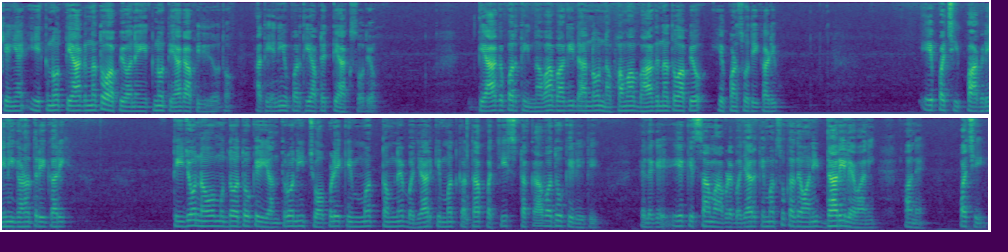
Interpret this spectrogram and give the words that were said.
કે અહીંયા એકનો ત્યાગ નહોતો આપ્યો અને એકનો ત્યાગ આપી દીધો હતો. આથી એની ઉપરથી આપણે ત્યાગ શોધ્યો. ત્યાગ પરથી નવા ભાગીદારનો નફામાં ભાગ નહોતો આપ્યો, એ પણ શોધી કાઢ્યું. એ પછી પાઘડીની ગણતરી કરી. ત્રીજો નવો મુદ્દો હતો કે યંત્રોની ચોપડી કિંમત તમને બજાર કિંમત કરતાં પચીસ ટકા વધુ કીધી હતી. એટલે કે એ કિસ્સામાં આપણે બજાર કિંમત શું કરી દેવાની? ધારી લેવાની. અને પછી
